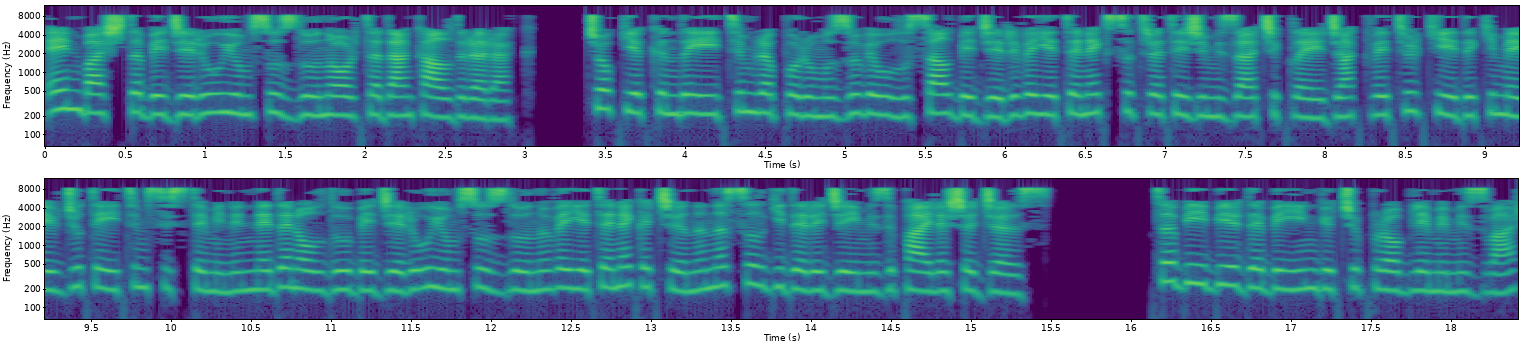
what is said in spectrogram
En başta beceri uyumsuzluğunu ortadan kaldırarak. Çok yakında eğitim raporumuzu ve ulusal beceri ve yetenek stratejimizi açıklayacak ve Türkiye'deki mevcut eğitim sisteminin neden olduğu beceri uyumsuzluğunu ve yetenek açığını nasıl gidereceğimizi paylaşacağız. Tabii bir de beyin göçü problemimiz var.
